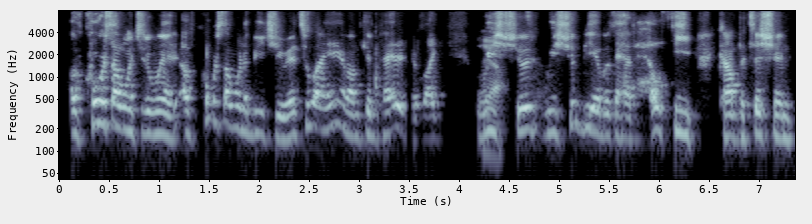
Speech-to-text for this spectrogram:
of course, I want you to win. Of course, I want to beat you. It's who I am. I'm competitive. Like we yeah. should we should be able to have healthy competition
